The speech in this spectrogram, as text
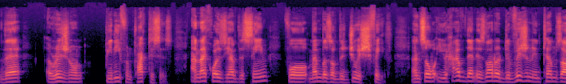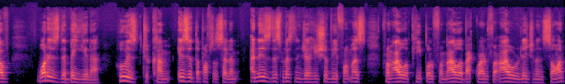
their original belief and practices. And likewise, you have the same for members of the Jewish faith. And so, what you have then is not a division in terms of what is the bayina, who is to come, is it the Prophet ﷺ, and is this messenger, he should be from us, from our people, from our background, from our religion, and so on.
